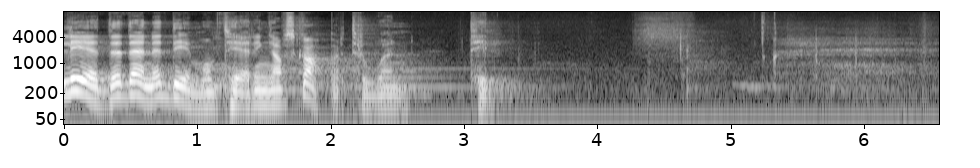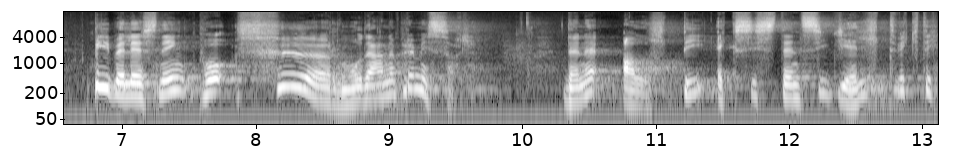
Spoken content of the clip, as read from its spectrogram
leder denne demontering av skapertroen til? Bibellesning på førmoderne premisser den er alltid eksistensielt viktig.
